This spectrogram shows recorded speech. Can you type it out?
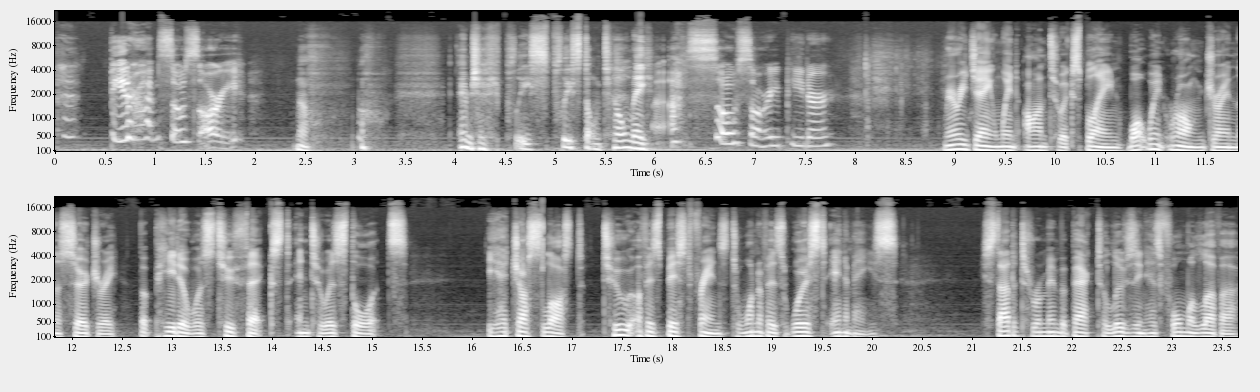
Peter, I'm so sorry. No. No. MJ, please, please don't tell me. I'm so sorry, Peter. Mary Jane went on to explain what went wrong during the surgery, but Peter was too fixed into his thoughts. He had just lost two of his best friends to one of his worst enemies. He started to remember back to losing his former lover,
